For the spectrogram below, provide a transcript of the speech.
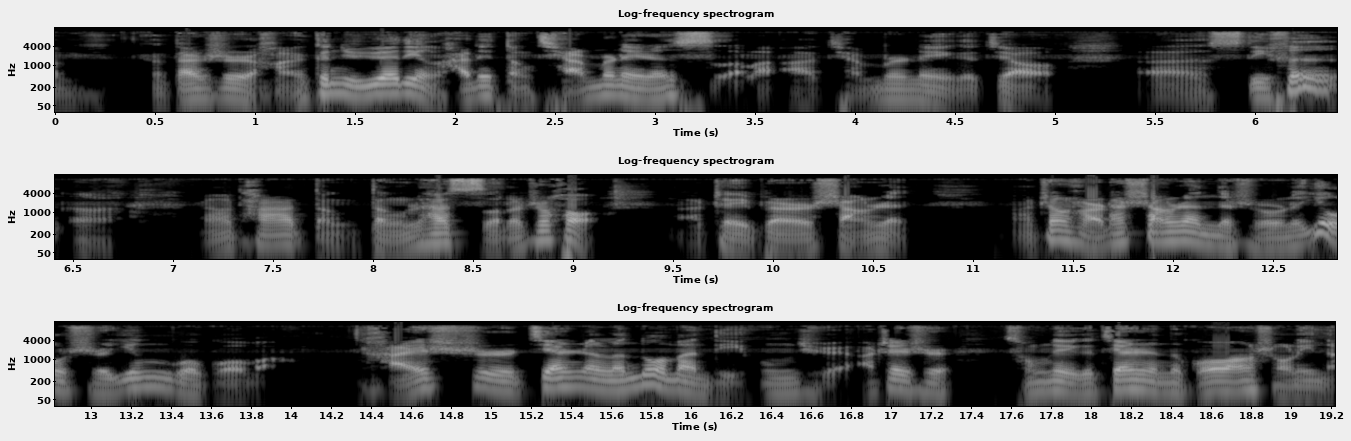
但是好像根据约定还得等前面那人死了啊，前面那个叫呃斯蒂芬啊，然后他等等着他死了之后啊这边上任，啊正好他上任的时候呢，又是英国国王，还是兼任了诺曼底公爵啊，这是从这个兼任的国王手里拿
